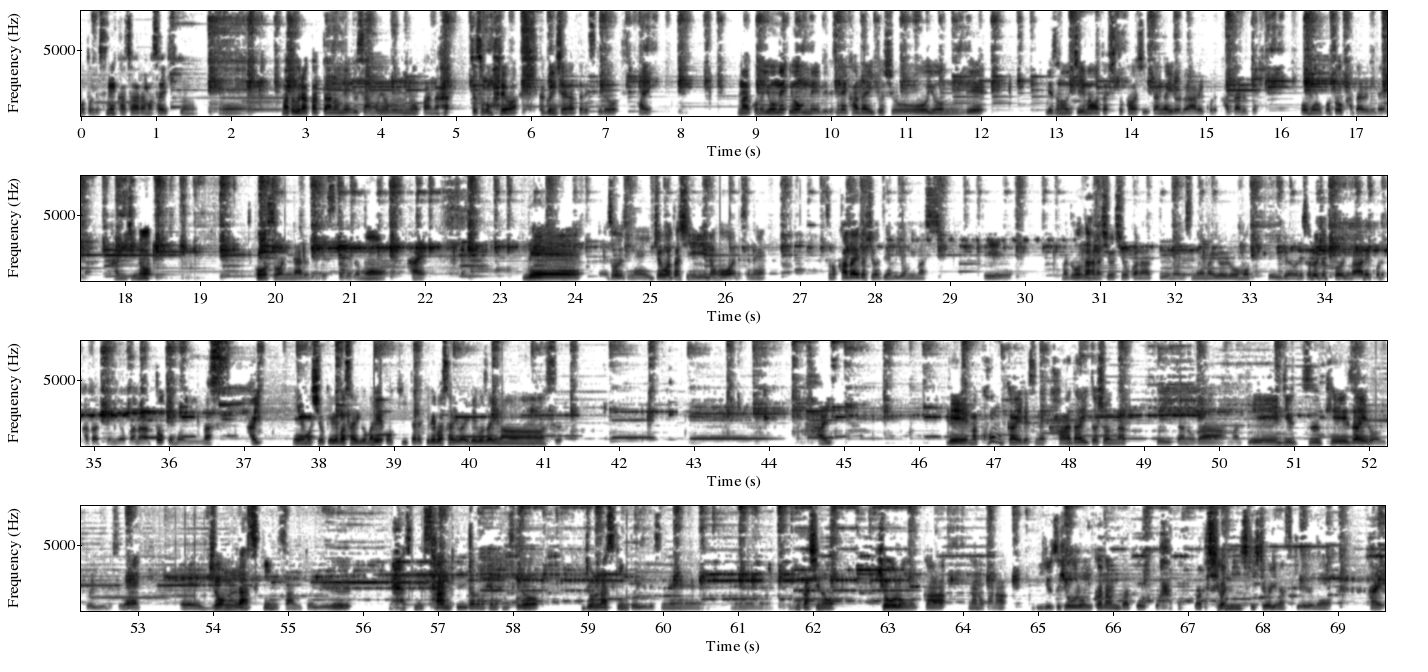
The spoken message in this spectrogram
ことですね。笠原正幸くん。えー、また裏方のめぐさんも読むのかな ちょっとそこまでは 確認してなかったですけど、はい。まあ、この4名 ,4 名でですね、課題図書を読んで、で、そのうち、まあ、私と川椎さんがいろいろあれこれ語ると、思うことを語るみたいな感じの放送になるんですけれども、はい。で、そうですね。一応私の方はですね、その課題としては全部読みますして、まあ、どんな話をしようかなっていうのをですね、まあ、いろいろ思っているので、それをちょっと今あれこれ語ってみようかなと思います。はい。えー、もしよければ最後までお聞きいただければ幸いでございます。はい。で、まあ、今回ですね、課題図書になっていたのが、まあ、芸術経済論というですね、えー、ジョン・ラスキンさんという、ラスキンさんって言い方も変なんですけど、ジョン・ラスキンというですね、えー、昔の評論家なのかな？美術評論家なんだと 私は認識しておりますけれども、はい。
